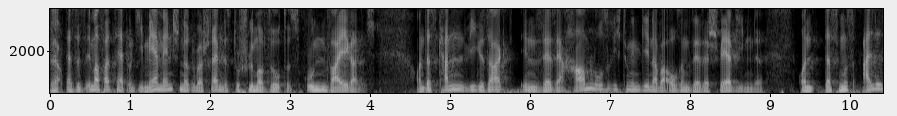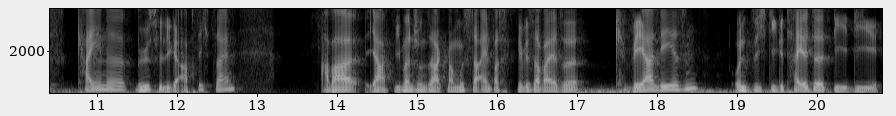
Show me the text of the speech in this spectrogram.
Ja. Das ist immer verzerrt. Und je mehr Menschen darüber schreiben, desto schlimmer wird es. Unweigerlich. Und das kann, wie gesagt, in sehr, sehr harmlose Richtungen gehen, aber auch in sehr, sehr schwerwiegende. Und das muss alles keine böswillige Absicht sein. Aber ja, wie man schon sagt, man muss da einfach gewisserweise querlesen und sich die geteilte, die, die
